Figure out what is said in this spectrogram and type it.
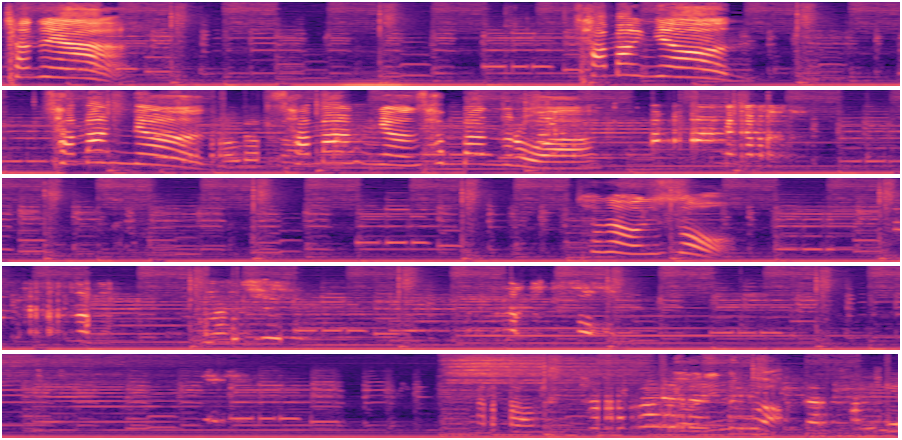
찬우야 3학년 3학년 3학년 3반으로 와. 찬우야 어딨어 그렇지 여기 어디 있는 거야? 3이야?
